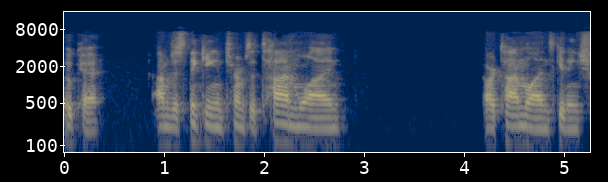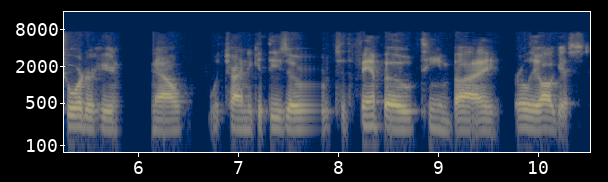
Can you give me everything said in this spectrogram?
Okay. I'm just thinking in terms of timeline. Our timeline's getting shorter here now with trying to get these over to the FAMPO team by early August.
